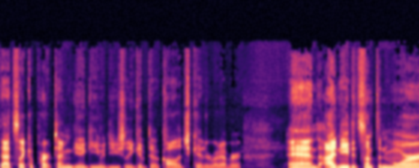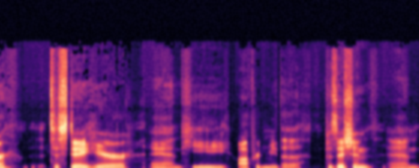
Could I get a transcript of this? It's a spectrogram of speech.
that's like a part time gig you would usually give to a college kid or whatever. And I needed something more to stay here. And he offered me the position, and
